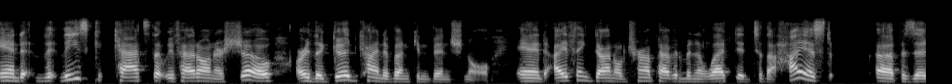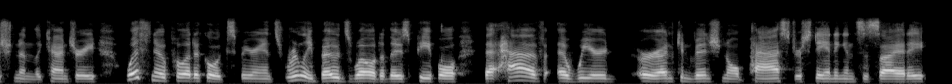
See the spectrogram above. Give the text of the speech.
And th- these cats that we've had on our show are the good kind of unconventional. And I think Donald Trump, having been elected to the highest uh, position in the country with no political experience, really bodes well to those people that have a weird or unconventional past or standing in society.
